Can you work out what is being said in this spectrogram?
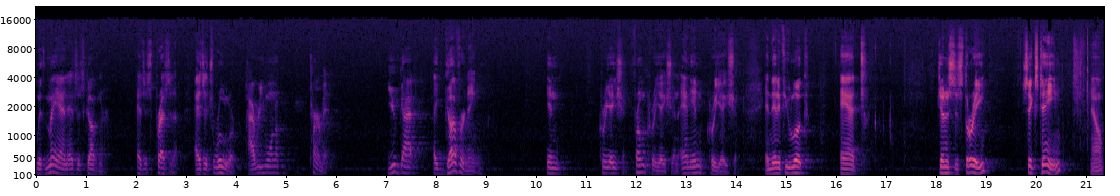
with man as its governor, as its president, as its ruler, however you want to term it. You've got a governing in creation, from creation, and in creation. And then if you look at Genesis 3 16, now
